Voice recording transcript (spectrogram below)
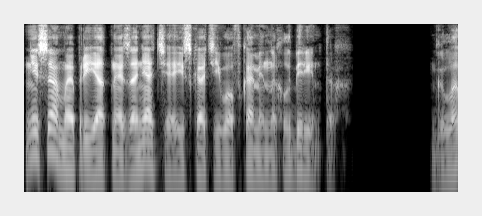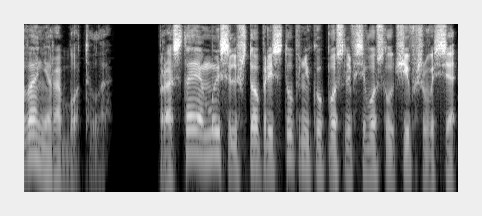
Не самое приятное занятие — искать его в каменных лабиринтах. Голова не работала. Простая мысль, что преступнику после всего случившегося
